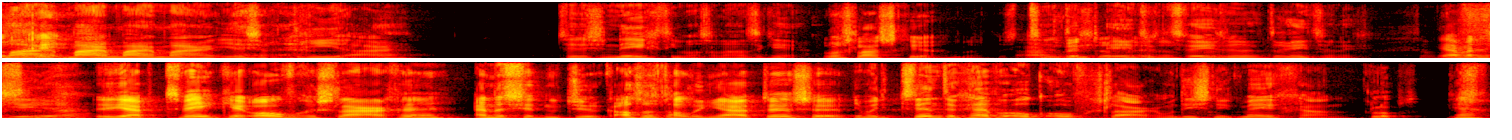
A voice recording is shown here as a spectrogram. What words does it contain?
Maar, maar, maar, maar, jij zegt drie jaar. 2019 was de laatste keer. was de laatste keer. Dus 20, 21, 22, 23. ja, maar dat is, je hebt twee keer overgeslagen. En er zit natuurlijk altijd al een jaar tussen. Ja, maar die 20 hebben we ook overgeslagen, want die is niet meegegaan. Klopt. Ja,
